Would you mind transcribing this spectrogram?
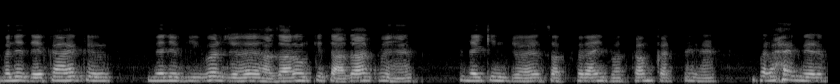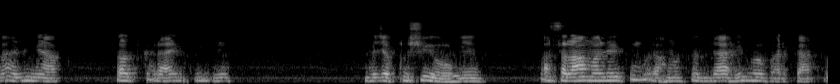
میں نے دیکھا ہے کہ میرے ویور جو ہے ہزاروں کی تعداد میں ہیں، لیکن جو ہے سبسکرائب بہت کم کرتے ہیں۔ برائے مہربانی آپ سبسکرائب کیجیے مجھے خوشی ہوگی۔ السلام علیکم ورحمۃ اللہ وبرکاتہ۔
